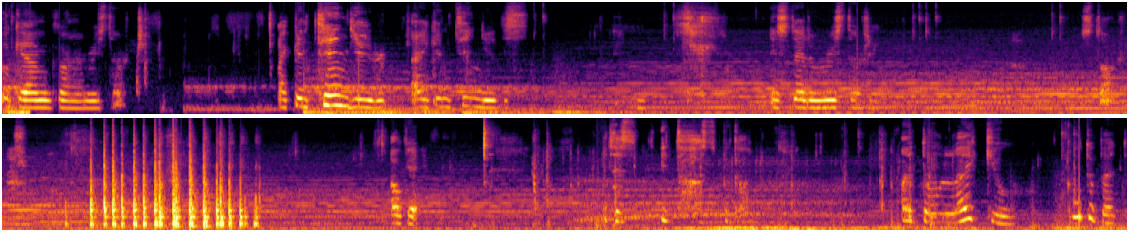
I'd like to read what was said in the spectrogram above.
Okay, I'm gonna restart. I continue. I continue this instead of restarting. Start. Okay. Has. It. I don't like you. Go to bed.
